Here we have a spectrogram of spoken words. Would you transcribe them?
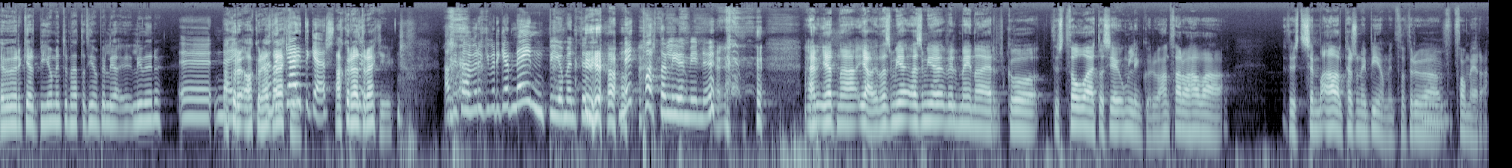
Hefur verið gerð bíómyndum þetta tímabili í lífiðinu? uh, Nei, Akkur, akkur en það ekki? gæti gerst Akkur heldur ekki? af því það hefur ekki verið gerð neinn bíómyndum neitt part af lífið mínu En hérna, já, það sem ég, það sem ég vil meina er sko, þú veist, þó að þetta sé unglingur og hann þarf að hafa veist, sem aðal persóna í bíómynd þá þurfum við Mm. að fá meira.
